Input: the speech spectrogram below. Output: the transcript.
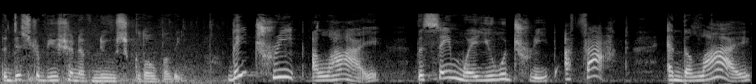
the distribution of news globally. They treat a lie the same way you would treat a fact. And the lie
